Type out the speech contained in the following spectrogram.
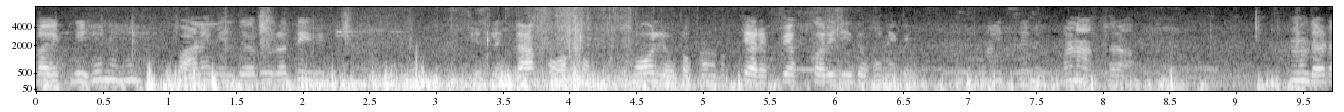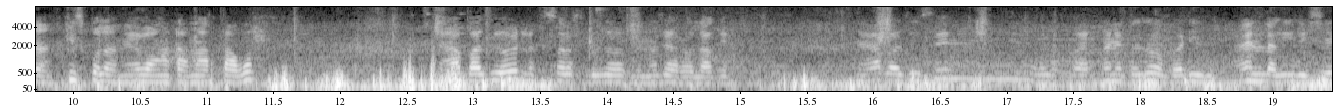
આપણા એક બી છે ને પાણીની જરૂર હતી. એટલે તાકો આખો ખોલ્યો તો પણ અત્યારે પેક કરી દીધો અને કે અહીં છે ને ઘણા ખરા ઉંદરડા ખિસકોલાને એવા આંટા મારતા હોય આ બાજુ હોય એટલે સરસ બજારનો નજારો લાગે. ને આ બાજુ છે ને ઓલા તો જો ગાડી લાઈન લાગી ગઈ છે.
